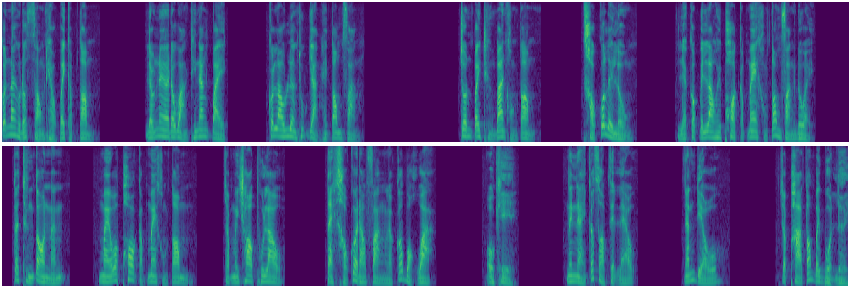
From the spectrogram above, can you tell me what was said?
ก็นั่งรถสองแถวไปกับต้อม แล้วในระหว่างที่นั่งไป ก็เล่าเรื่องทุกอย่างให้ต้อมฟัง จนไปถึงบ้านของต้อม เขาก็เลยลง แล้วก็ไปเล่าให้พ่อกับแม่ของต้อมฟังด้วย แต่ถึงตอนนั้น แม้ว่าพ่อกับแม่ของต้อม จะไม่ชอบผู้เล่า แต่เขาก็รับฟังแล้วก็บอกว่า โอเคไหนๆก็สอบเสร็จแล้ว งั้นเดี๋ยว จะพาต้อมไปบวชเลย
